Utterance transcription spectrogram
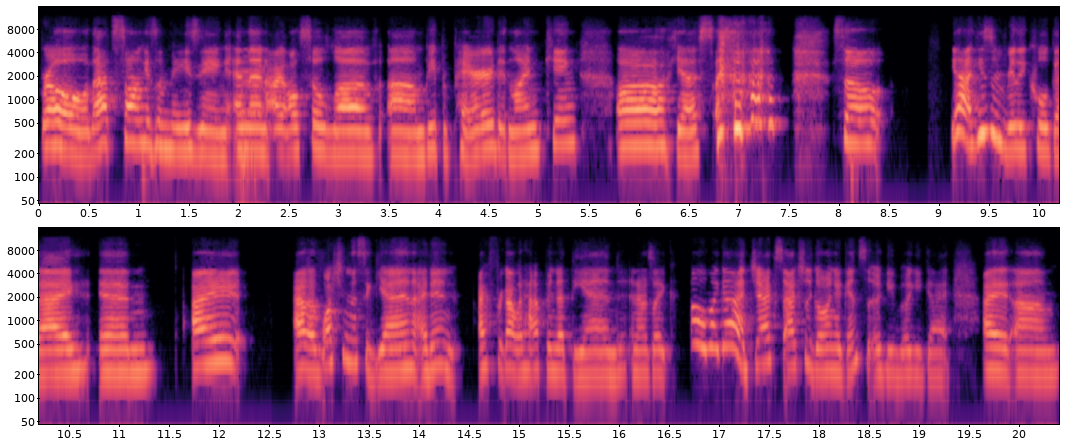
Bro that song is amazing. And then i also love um be prepared in lion king. Oh yes. So yeah, he's a really cool guy. And I, I watching this again, I didn't, I forgot what happened at the end, and I was like, oh my god, Jack's actually going against the Oogie Boogie guy. I, um,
